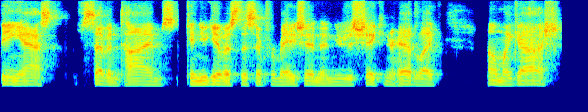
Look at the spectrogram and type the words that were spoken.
being asked seven times, can you give us this information? And you're just shaking your head like, oh my gosh,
